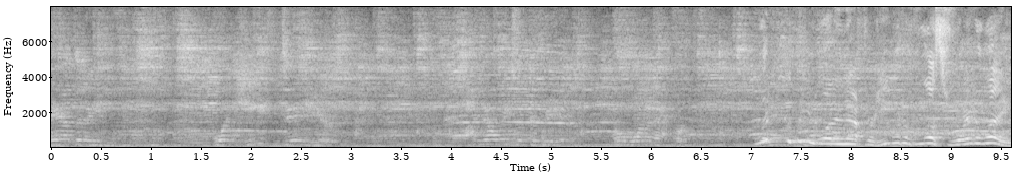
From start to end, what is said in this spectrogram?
Anthony, what he did here, I know he took the beating, but what an effort. What do you mean, what an effort? He would have lost right away.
